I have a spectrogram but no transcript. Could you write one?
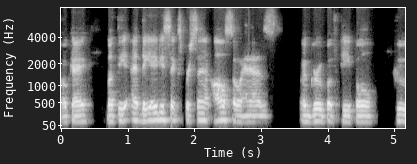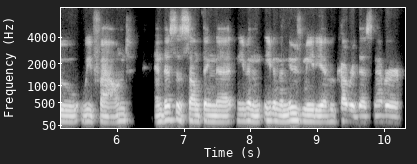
Okay. But the, uh, the 86% also has a group of people who we found. And this is something that even even the news media who covered this never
